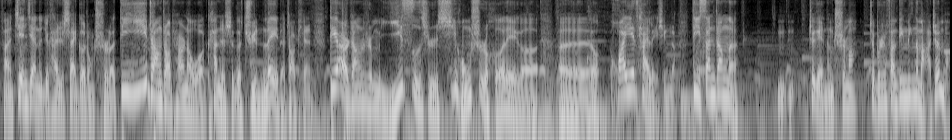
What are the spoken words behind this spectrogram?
反正渐渐的就开始晒各种吃了。第一张照片呢，我看着是个菌类的照片；第二张是什么？疑似是西红柿和这个呃花椰菜类型的；第三张呢，嗯嗯，这个也能吃吗？这不是范冰冰的马震吗？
